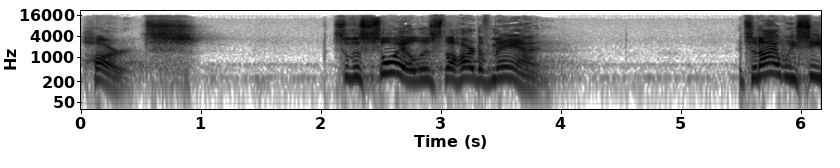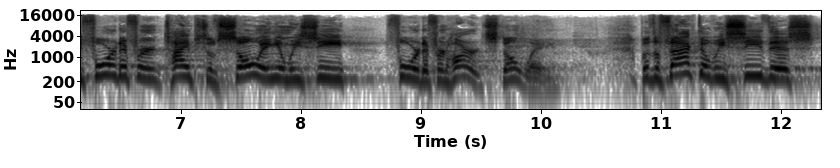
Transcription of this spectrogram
hearts. So the soil is the heart of man. And tonight we see four different types of sowing and we see four different hearts, don't we? But the fact that we see this,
